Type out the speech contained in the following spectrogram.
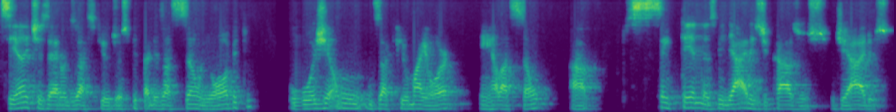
Se antes era um desafio de hospitalização e óbito, hoje é um desafio maior em relação a centenas, milhares de casos diários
